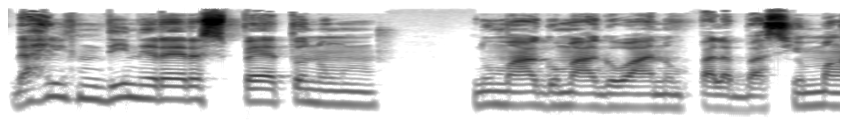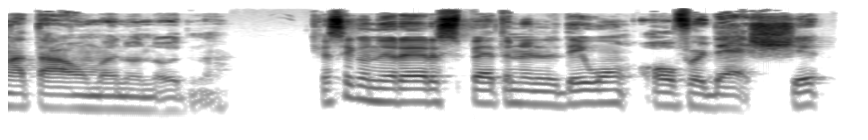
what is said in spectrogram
dahil hindi nire-respeto nung nung mga gumagawa nung palabas yung mga taong manonood, no? Kasi kung nire-respeto nila, they won't over that shit.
